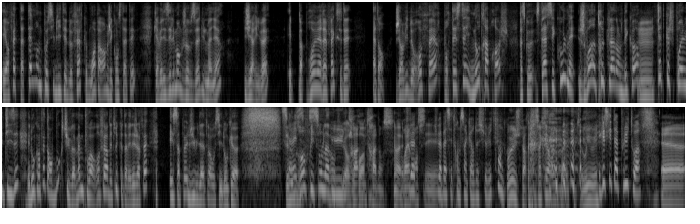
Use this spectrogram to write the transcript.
Et en fait, tu as tellement de possibilités de le faire que moi, par exemple, j'ai constaté qu'il y avait des éléments que je faisais d'une manière, j'y arrivais, et ma premier réflexe, c'était Attends, j'ai envie de refaire pour tester une autre approche, parce que c'était assez cool, mais je vois un truc là dans le décor, Mm. peut-être que je pourrais l'utiliser. Et donc, en fait, en boucle, tu vas même pouvoir refaire des trucs que tu avais déjà fait, et ça peut être jubilatoire aussi. Donc, euh, c'est le grand frisson de l'aventure, je ultra, crois. ultra dense. Ouais. tu Vraiment, vas, c'est. tu vas passer 35 heures dessus au lieu de 30. Quoi. Oui, je vais faire 35 heures. oui. Bah, écoute, oui, oui. Et qu'est-ce qui t'a plu, toi? Euh,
